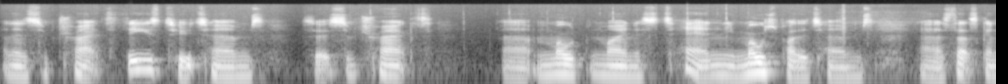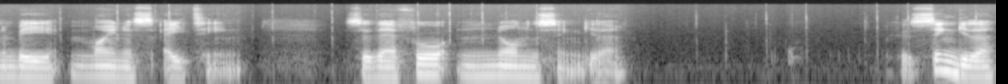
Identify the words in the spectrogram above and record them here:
and then subtract these two terms so subtract uh, minus 10, you multiply the terms, uh, so that's going to be minus 18. So therefore, non-singular. Because singular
